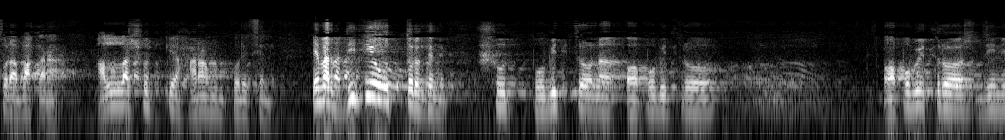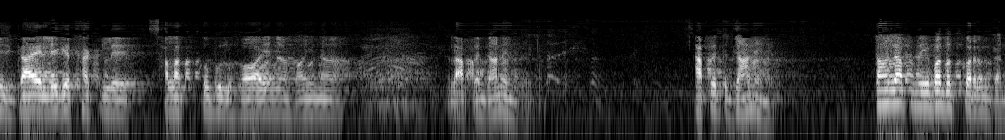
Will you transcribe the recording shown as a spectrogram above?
সুরা বাকারা। আল্লাহ সুদকে হারাম করেছেন। এবার দ্বিতীয় উত্তর দেন। সুদ পবিত্র না অপবিত্র? অপবিত্র জিনিস গায়ে লেগে থাকলে সালাদ কবুল হয় না হয় না? আপনি জানেন আপনি তো জানেন। তাহলে আপনি ইবাদত করেন কেন?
